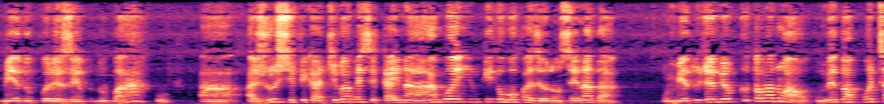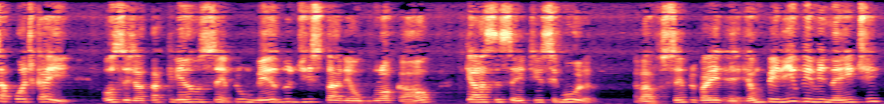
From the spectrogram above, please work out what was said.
medo, por exemplo, do barco a, a justificativa vai ser cair na água e o que, que eu vou fazer? Eu não sei nadar. O medo de avião porque eu estou lá no alto. O medo da ponte se a ponte cair. Ou seja, está criando sempre um medo de estar em algum local que ela se sente insegura. Ela sempre vai. É, é um perigo iminente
